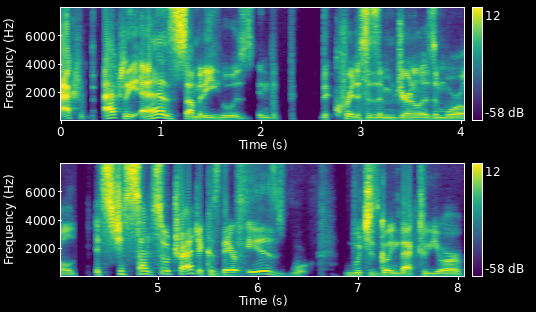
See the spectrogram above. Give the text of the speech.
actually, actually, as somebody who is in the, the criticism journalism world, it's just so, so tragic because there is, which is going back to your,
